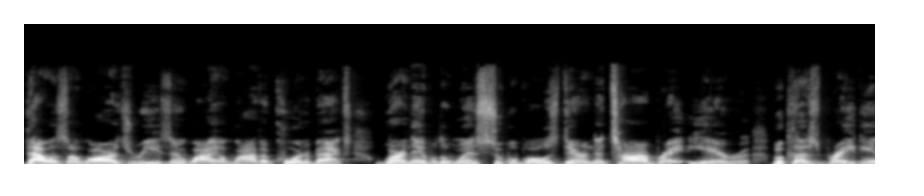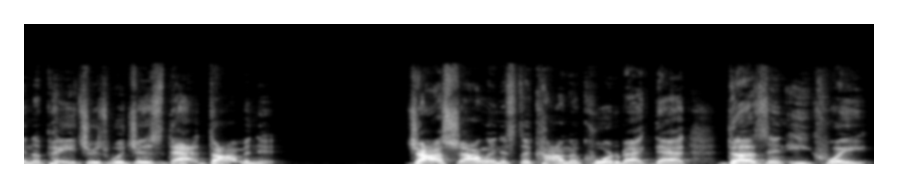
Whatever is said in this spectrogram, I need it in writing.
That was a large reason why a lot of quarterbacks weren't able to win Super Bowls during the Tom Brady era because Brady and the Patriots were just that dominant. Josh Allen is the kind of quarterback that doesn't equate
